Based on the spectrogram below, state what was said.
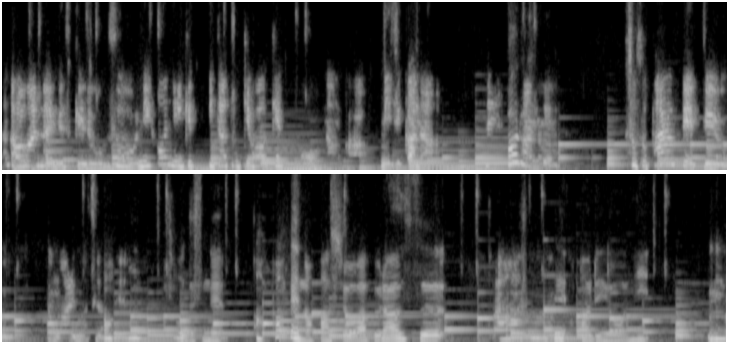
なんかわかんないんですけど、そう、日本にいいた時は結構なんか身近な、ね、パルフェそうそう、パルフェっていうのもありますあ、よね。そうですね。あパフェの発祥はフランスでだ。あるようにうん。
